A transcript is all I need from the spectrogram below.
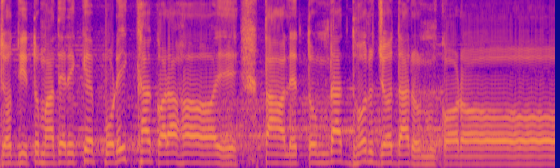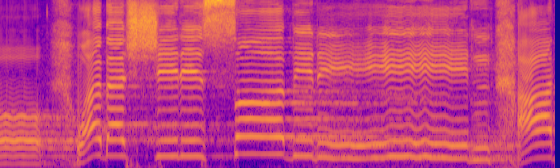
যদি তোমাদেরকে পরীক্ষা করা হয়, তাহলে তোমরা ধৈর্য ধারণ করো। আর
